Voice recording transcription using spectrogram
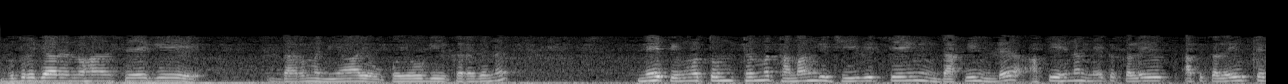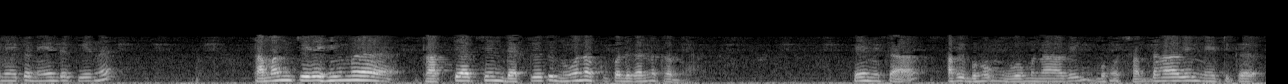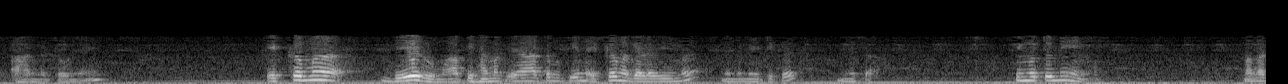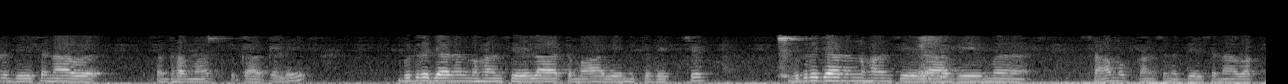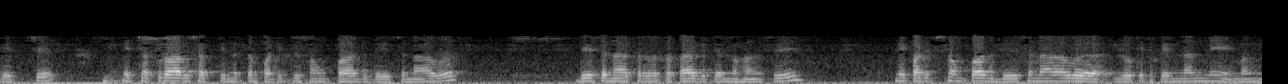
බුදුරජාණන් වහන්සේගේ ධර්ම න්‍යාය උපයෝගී කරගෙන මේ පින්වතුන්ටම තමන්ගේ ජීවිතයෙන් දකින්ද අපි එහෙනම් මේක කළ අපි කළ යුත්තේ මේක නේද කියන තමන් කෙරෙහිම ප්‍රත්‍යක්ෂයෙන් දැක්විය යුතු නුවණක් උපද ගන්න ක්‍රමයක්. ඒ නිසා අපි බොහොම වමනාවෙන් බොහොම ශ්‍රද්ධාවෙන් මේ ටික අහන්න ඕනේ. එකම බේරුම අපි හැම කෙනාටම තියෙන එකම ගැළවීම මෙන්න මේ ටික නිසා. සිංහතුනි මම අද දේශනාව සඳහා මාතෘකා කළේ බුදුරජාණන් වහන්සේලාට මාවේනික වෙච්ච බුදුරජාණන් වහන්සේලාගේම සාමුක්ඛංශන දේශනාවක් වෙච්ච මේ චතුරාර්ය සත්‍ය නැත්නම් පටිච්ච සමුප්පාද දේශනාව දේශනා කරන තථාගතයන් වහන්සේ මේ පටිච්ච සමුප්පාද දේශනාව ලෝකෙට පෙන්වන්නේ මම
